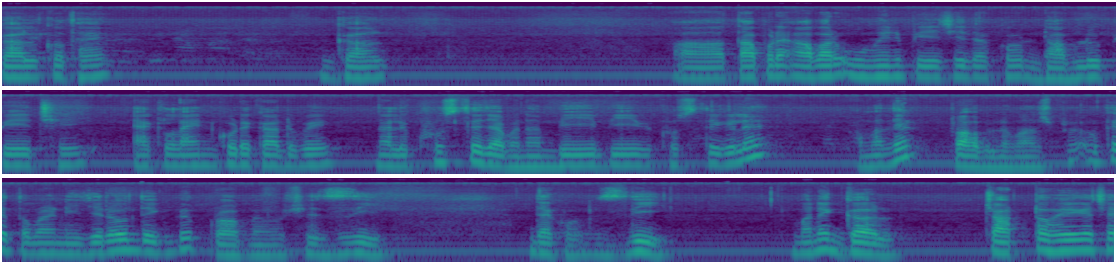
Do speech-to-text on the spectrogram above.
গার্ল কোথায়? গার্ল তারপরে আবার উমেন পেয়েছি, দেখো ডাব্লু পেয়েছি, এক লাইন করে কাটবে, নাহলে খুঁজতে যাবে না বি বি খুঁজতে গেলে আমাদের প্রবলেম আসবে। ওকে তোমরা নিজেরাও দেখবে প্রবলেম আসবে জি দেখো জি মানে গার্ল চারটা হয়ে গেছে,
